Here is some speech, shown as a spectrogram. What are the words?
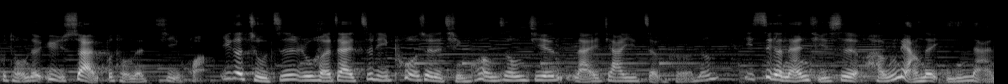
不同的预算、不同的计划。一个组织如何在支离破碎的情况中间来加以整合呢？第四个难题是衡量的疑难，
